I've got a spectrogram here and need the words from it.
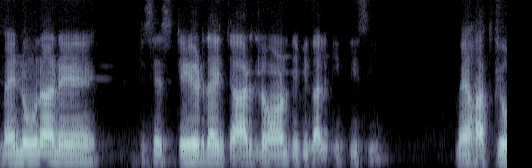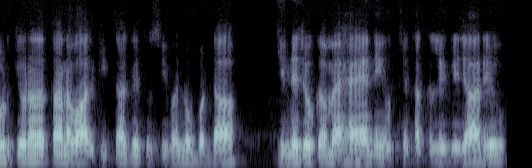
ਮੈਨੂੰ ਉਹਨਾਂ ਨੇ ਕਿਸੇ ਸਟੇਟ ਦਾ ਇੰਚਾਰਜ ਲਵਾਉਣ ਦੀ ਵੀ ਗੱਲ ਕੀਤੀ ਸੀ। ਮੈਂ ਹੱਥ ਜੋੜ ਕੇ ਉਹਨਾਂ ਦਾ ਧੰਨਵਾਦ ਕੀਤਾ ਕਿ ਤੁਸੀਂ ਮੈਨੂੰ ਵੱਡਾ, ਜਿੰਨੇ ਜੋਗਾ ਮੈਂ ਹੈ ਨਹੀਂ, ਉੱਥੇ ਤੱਕ ਲੈ ਕੇ ਜਾ ਰਹੇ ਹੋ।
